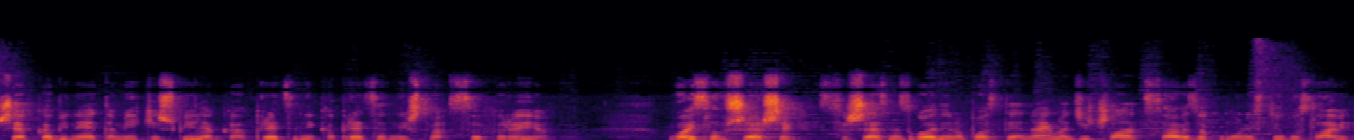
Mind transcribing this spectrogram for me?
šef kabineta Mike Špiljaka, predsednika predsedništva SFRJ. Vojislav Šešelj, sa 16 godina postaje najmlađi član Saveza komunista Jugoslavije,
